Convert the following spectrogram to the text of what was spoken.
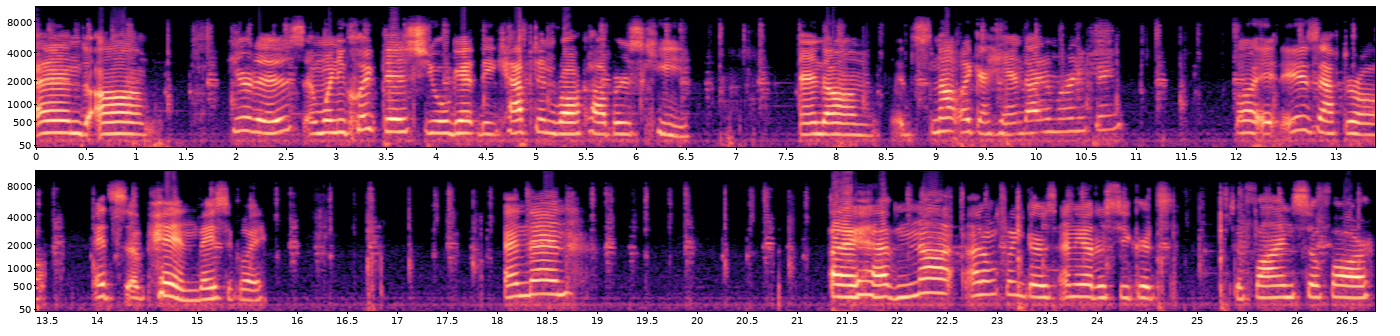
And um, here it is. And when you click this, you will get the Captain Rockhopper's key. And um, it's not like a hand item or anything, but it is after all. It's a pin, basically. And then I have not, I don't think there's any other secrets to find so far.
